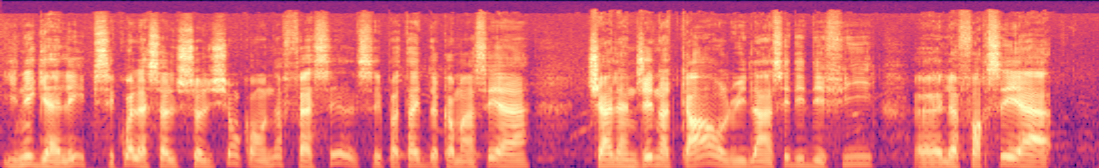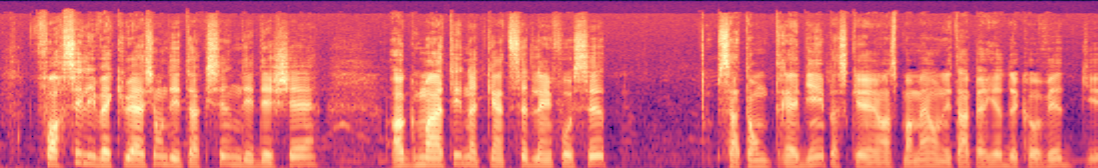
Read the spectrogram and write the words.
inégalés. Puis c'est quoi la seule solution qu'on a facile? C'est peut-être de commencer à challenger notre corps, lui lancer des défis, le forcer à forcer l'évacuation des toxines, des déchets, augmenter notre quantité de lymphocytes. Puis ça tombe très bien parce qu'en ce moment, on est en période de COVID qui,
